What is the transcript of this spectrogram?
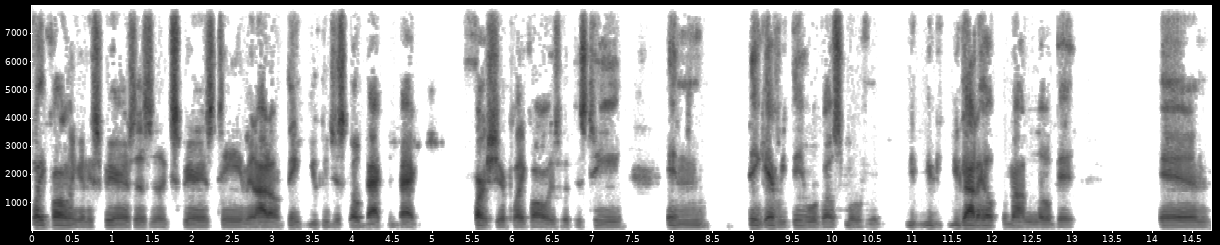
play calling and experience as an experienced team, and I don't think you can just go back to back first year play callers with this team and think everything will go smoothly. You you you got to help them out a little bit and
